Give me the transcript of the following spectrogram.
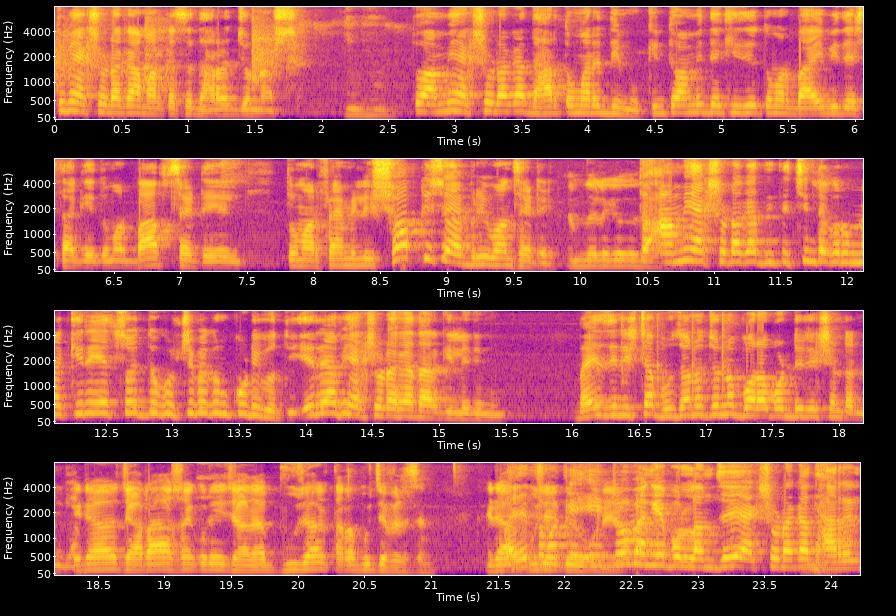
তুমি একশো টাকা আমার কাছে ধারের জন্য আসছো। তো আমি একশো টাকা ধার তোমারে দিমু কিন্তু আমি দেখি যে তোমার ভাই বিদেশ থাকে তোমার বাপ সেটেল তোমার ফ্যামিলি সব কিছু এভরি ওয়ান সেটেল তো আমি একশো টাকা দিতে চিন্তা করুন না কিরে চোদ্দ গোষ্ঠী বেগুন কোটিপতি এরে আমি একশো টাকা ধার কিনে দিমু। ভাই জিনিসটা বোঝানোর জন্য বরাবর ডিরেকশনটা নিলাম। এটা যারা আশা করি যারা বুঝার তারা বুঝে ফেলছেন। এটাও ভেঙে বললাম যে একশো টাকা ধারের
